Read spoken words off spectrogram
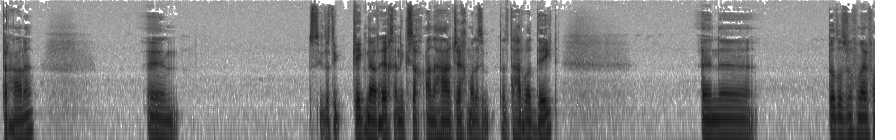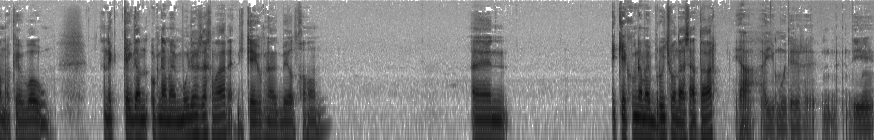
tranen. En dus dat ik keek naar rechts en ik zag aan haar zeg maar, dat, het haar wat deed. En uh, dat was wel voor mij van oké, wow. En ik keek dan ook naar mijn moeder, zeg maar. En die keek ook naar het beeld gewoon. En ik keek ook naar mijn broertje, want hij zat daar. Ja, je moeder, die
